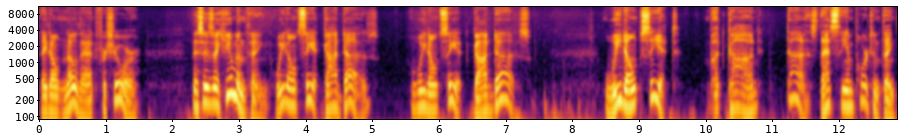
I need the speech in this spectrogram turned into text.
they don't know that for sure. This is a human thing. We don't see it. God does. We don't see it. God does. We don't see it, but God does. That's the important thing.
